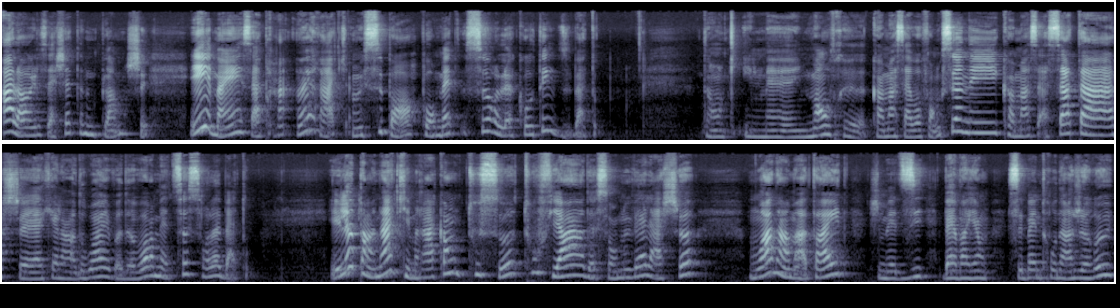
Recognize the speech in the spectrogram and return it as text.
Alors, il s'achète une planche. Et bien, ça prend un rack, un support pour mettre sur le côté du bateau. Donc, il me, montre comment ça va fonctionner, comment ça s'attache, à quel endroit il va devoir mettre ça sur le bateau. Et là, pendant qu'il me raconte tout ça, tout fier de son nouvel achat, moi, dans ma tête, je me dis, ben voyons, c'est bien trop dangereux,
